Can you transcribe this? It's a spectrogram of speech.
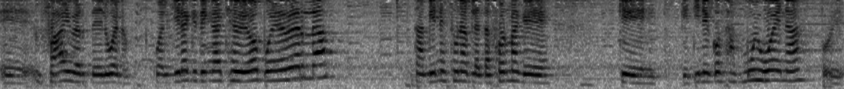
eh, Fivertel, bueno, cualquiera que tenga HBO puede verla. También es una plataforma que, que, tiene cosas muy buenas, porque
